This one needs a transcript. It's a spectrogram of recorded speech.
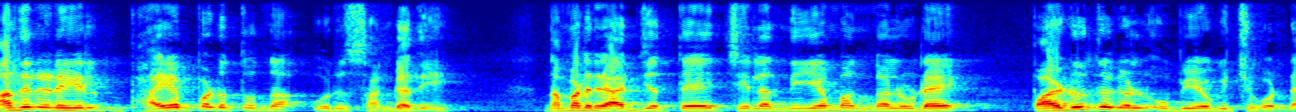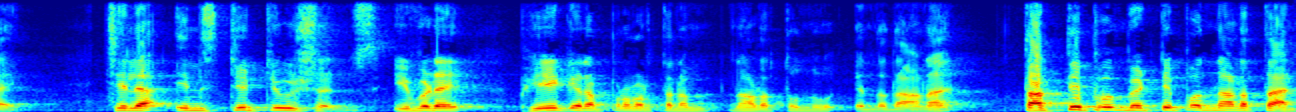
അതിനിടയിൽ ഭയപ്പെടുത്തുന്ന ഒരു സംഗതി നമ്മുടെ രാജ്യത്തെ ചില നിയമങ്ങളുടെ പഴുതുകൾ ഉപയോഗിച്ചുകൊണ്ട് ചില ഇൻസ്റ്റിറ്റ്യൂഷൻസ് ഇവിടെ ഭീകരപ്രവർത്തനം നടത്തുന്നു എന്നതാണ്. തട്ടിപ്പും വെട്ടിപ്പും നടത്താൻ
